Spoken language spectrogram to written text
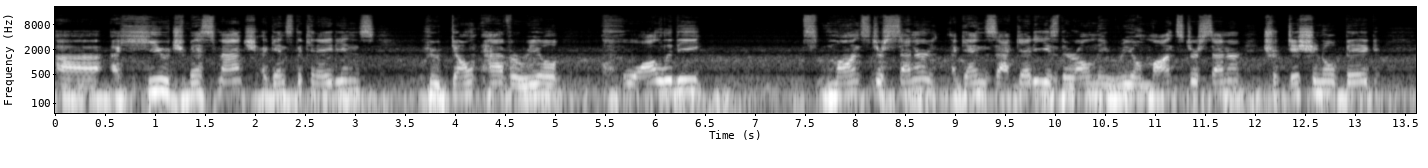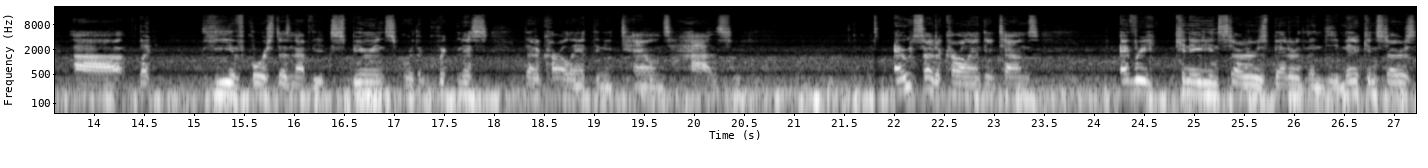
uh, a huge mismatch against the Canadians, who don't have a real quality monster center. Again, Zach Edey is their only real monster center, traditional big. Uh, but he, of course, doesn't have the experience or the quickness that a Karl Anthony Towns has. Outside of Karl Anthony Towns, every Canadian starter is better than the Dominican stars,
